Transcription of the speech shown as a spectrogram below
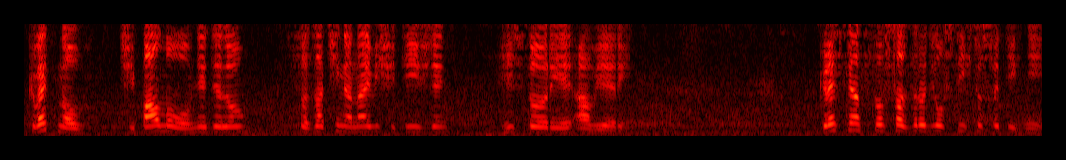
Kvetnou či palmovou nedeľou sa začína najvyšší týždeň histórie a viery. Kresťanstvo sa zrodilo z týchto svetých dní.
